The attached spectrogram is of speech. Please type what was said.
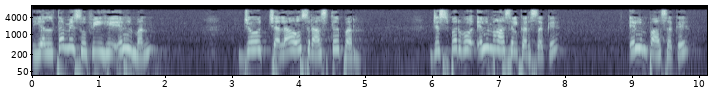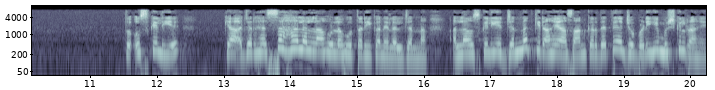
یلتم صفی ہی علم جو چلا اس راستے پر، جس پر وہ علم حاصل کر سکے، علم پا سکے، تو اس کے لیے کیا اجر ہے؟ سہل اللہ لہو طریقہ نل جنا اللہ اس کے لیے جنت کی راہیں آسان کر دیتے ہیں، جو بڑی ہی مشکل راہیں۔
